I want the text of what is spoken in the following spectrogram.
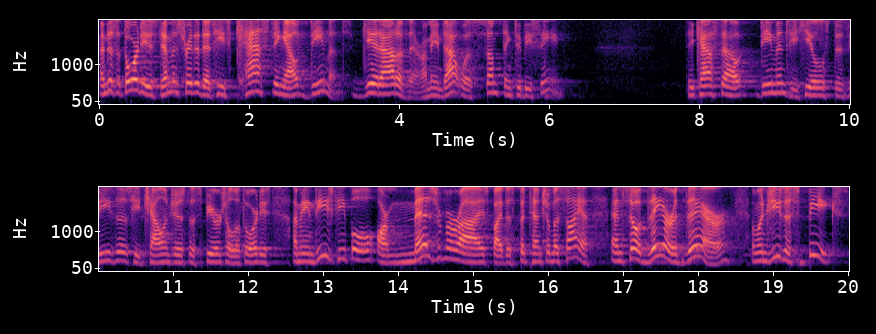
And this authority is demonstrated as he's casting out demons. Get out of there. I mean, that was something to be seen. He casts out demons, he heals diseases, he challenges the spiritual authorities. I mean, these people are mesmerized by this potential Messiah. And so they are there, and when Jesus speaks,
